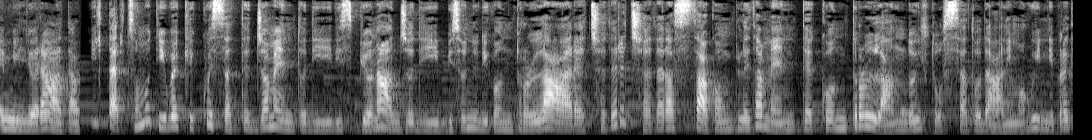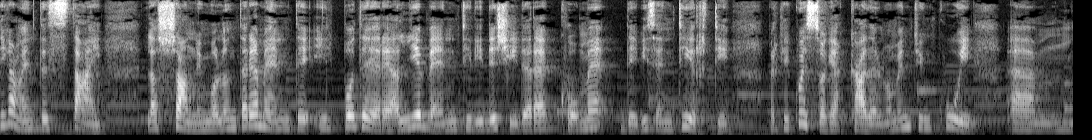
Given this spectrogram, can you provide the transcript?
è migliorata. Il terzo motivo è che questo atteggiamento di, di, spionaggio, di bisogno di controllare, eccetera, eccetera, sta completamente controllando il tuo stato d'animo. Quindi praticamente stai lasciando involontariamente il potere agli eventi di decidere come devi sentirti. Perché è questo che accade nel momento in cui ehm,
